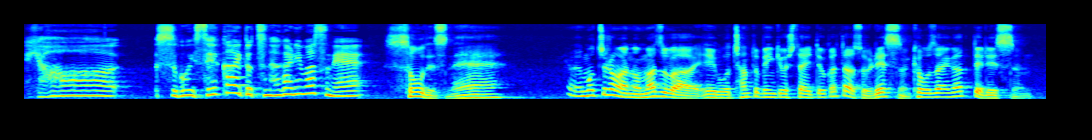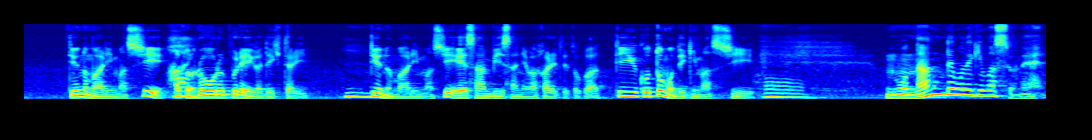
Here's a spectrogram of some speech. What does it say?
いやすごい世界とつながりますね。そうですね。もちろんあのまずは英語をちゃんと勉強したいという方はそういうレッスン教材があってレッスンっていうのもありますし、はい、あとはロールプレイができたりっていうのもありますし、うん、A さん B さんに分かれてとかっていうこともできますし、もう何でもできますよね。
